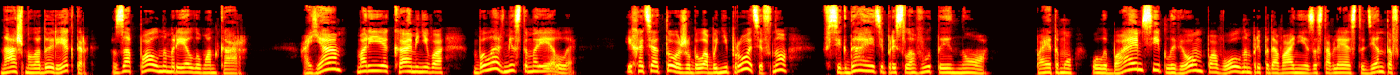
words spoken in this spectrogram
Наш молодой ректор запал на Мариэллу Манкар. А я, Мария Каменева, была вместо Мариэллы. И хотя тоже была бы не против, но всегда эти пресловутые «но». Поэтому улыбаемся и плывем по волнам преподавания, заставляя студентов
